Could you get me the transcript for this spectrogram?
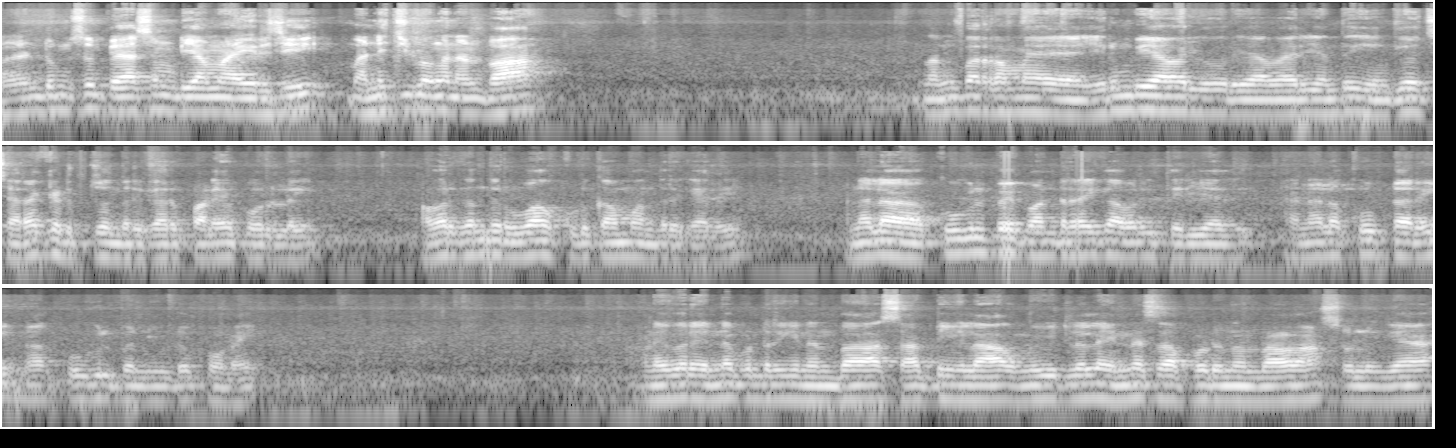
ரெண்டு நிமிஷம் பேச முடியாமல் ஆயிடுச்சு மன்னிச்சுக்கோங்க நண்பா. நண்பர் நம்ம இரும்பு வியாபாரி ஒரு வியாபாரி வந்து எங்கேயோ சரக்கு எடுத்துகிட்டு வந்திருக்காரு பழைய பொருள். அவருக்கு வந்து ரூபா கொடுக்காம வந்திருக்காரு. அதனால் கூகுள் பே பண்ணுறதுக்கு அவருக்கு தெரியாது. அதனால் கூப்பிட்டாரு. நான் கூகுள் பண்ணி விட போனேன். அனைவரும் என்ன பண்ணுறீங்க நண்பா? சாப்பிட்டீங்களா? உங்கள் வீட்டிலலாம் என்ன சாப்பாடு நண்பா? சொல்லுங்கள்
